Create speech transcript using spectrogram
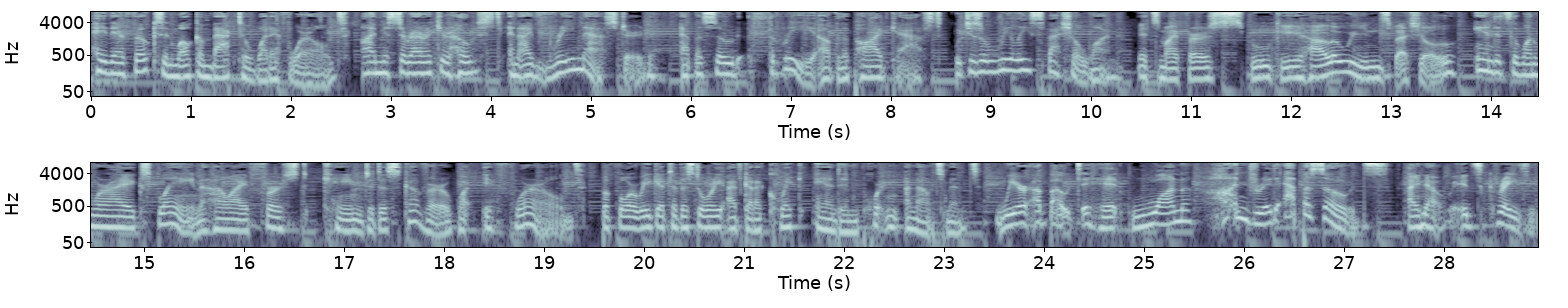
Hey there, folks, and welcome back to What If World. I'm Mr. Eric, your host, and I've remastered episode three of the podcast, which is a really special one. It's my first spooky Halloween special, and it's the one where I explain how I first came to discover What If World. Before we get to the story, I've got a quick and important announcement. We're about to hit 100 episodes. I know, it's crazy.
